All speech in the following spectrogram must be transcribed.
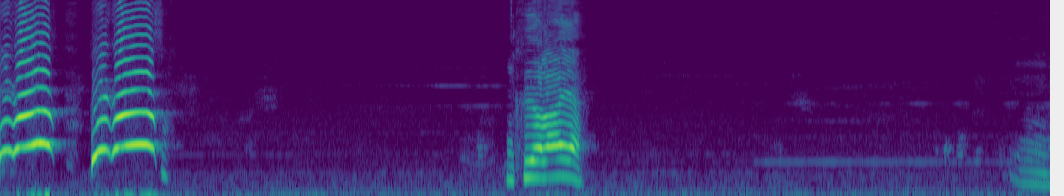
because because มันคืออะไรอะอืม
